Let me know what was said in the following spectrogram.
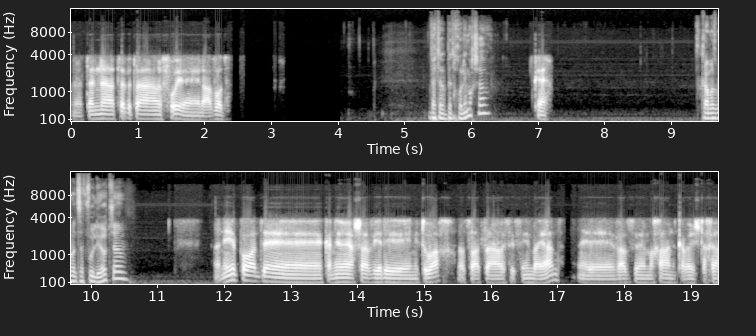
ונותן לצוות הרפואי אה, לעבוד. ואתה בבית חולים עכשיו? כן. כמה זמן צפוי להיות שם? אני פה עד, אה, כנראה עכשיו יהיה לי ניתוח להוצאת הרסיסים ביד, אה, ואז אה, מחר אני מקווה להשתחרר.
